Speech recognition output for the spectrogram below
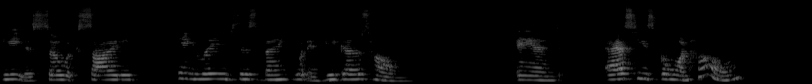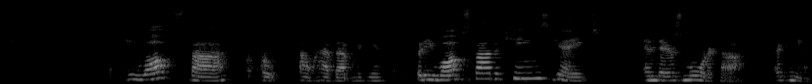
he is so excited. He leaves this banquet and he goes home. And as he's going home, he walks by, oh, I don't have that one again, but he walks by the king's gate and there's Mordecai again.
